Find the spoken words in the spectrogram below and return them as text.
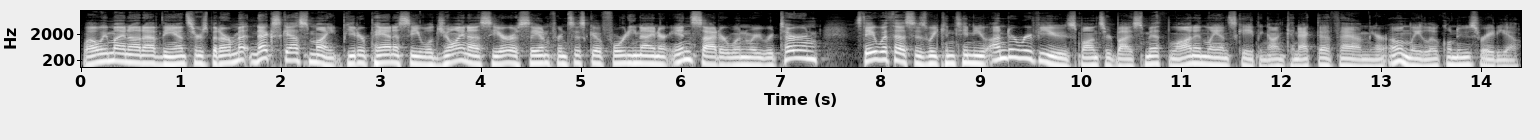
Well, we might not have the answers, but our next guest might. Peter Panacy will join us here, a San Francisco 49er insider, when we return. Stay with us as we continue Under Review, sponsored by Smith Lawn and Landscaping on Connect FM, your only local news radio.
